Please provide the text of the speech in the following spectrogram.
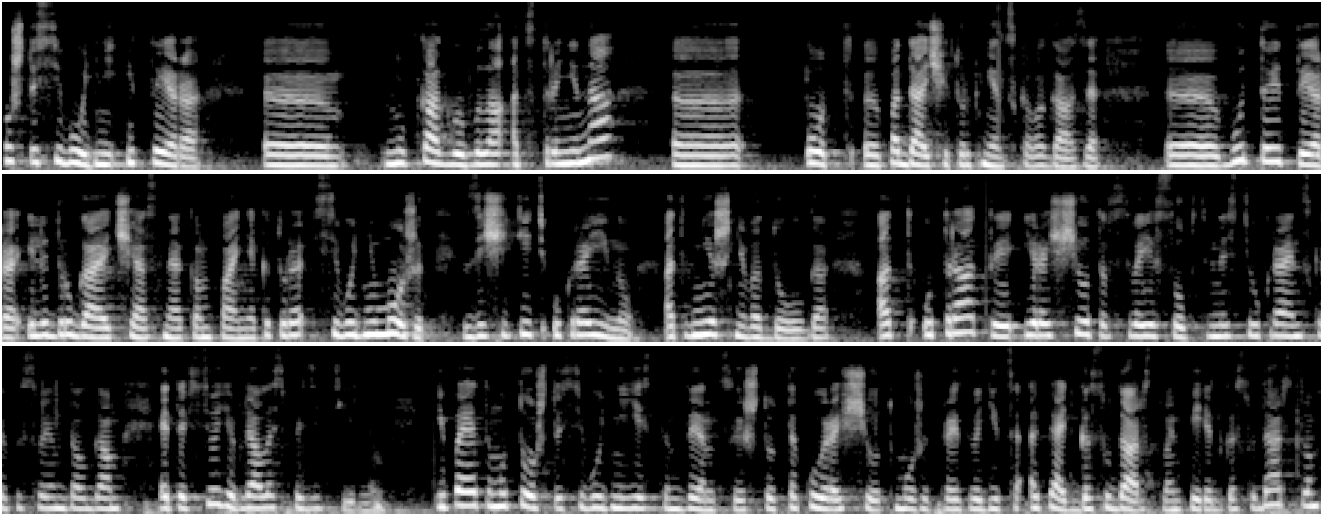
То, что сегодня ИТЕРА э, ну, как бы была отстранена э, от э, подачи туркменского газа, э, будь то ИТЕРА или другая частная компания, которая сегодня может защитить Украину от внешнего долга, от утраты и расчетов своей собственности украинской по своим долгам, это все являлось позитивным. И поэтому то, что сегодня есть тенденции, что такой расчет может производиться опять государством перед государством,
